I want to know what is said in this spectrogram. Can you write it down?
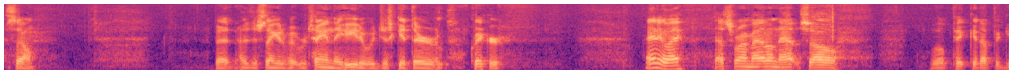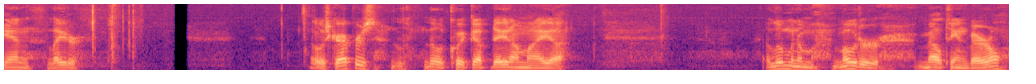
so. But I was just thinking if it retained the heat it would just get there quicker. Anyway that's where I'm at on that so we'll pick it up again later. Hello scrappers. A little quick update on my uh, aluminum motor melting barrel.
